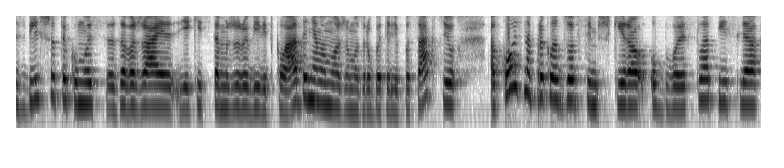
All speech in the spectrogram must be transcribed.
збільшити, комусь заважає якісь там жирові відкладення. Ми можемо зробити ліпосакцію. А в когось, наприклад, зовсім шкіра обвисла після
